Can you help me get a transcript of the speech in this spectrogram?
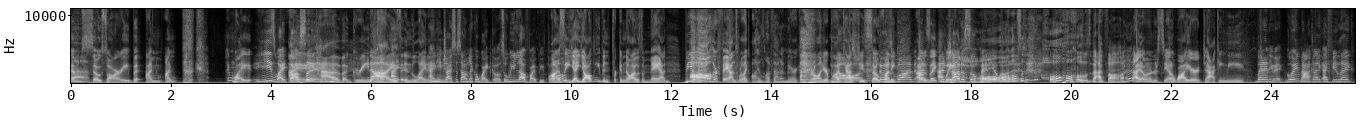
am so sorry, but I'm. I'm. I'm white. He's white I have green Nah, eyes I- in the lighting. and he tries to sound like a white girl. So we love white people. Honestly, yeah, y'all didn't even freaking know I was a man. Be All her fans were like, "Oh, I love that American girl on your podcast. She's so There was funny." one, I was and- like, and "Wait, Shana's so petty about it." Hold that thought. I don't understand why you're attacking me. But anyway, going back, like I feel like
